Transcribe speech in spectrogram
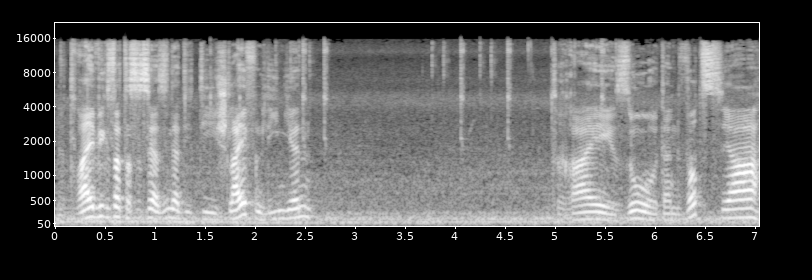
eine 3, wie gesagt, das ist ja, sind ja die, die Schleifenlinien. 3, so, dann wird es ja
